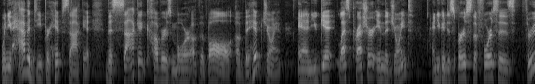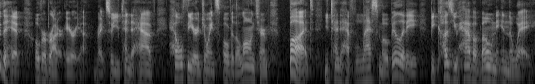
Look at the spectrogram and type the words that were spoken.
when you have a deeper hip socket, the socket covers more of the ball of the hip joint and you get less pressure in the joint and you can disperse the forces through the hip over a broader area, right? So you tend to have healthier joints over the long term, but you tend to have less mobility because you have a bone in the way.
